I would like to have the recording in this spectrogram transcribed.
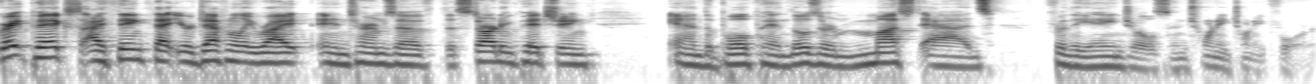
great picks. I think that you're definitely right in terms of the starting pitching and the bullpen. Those are must adds for the Angels in 2024.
